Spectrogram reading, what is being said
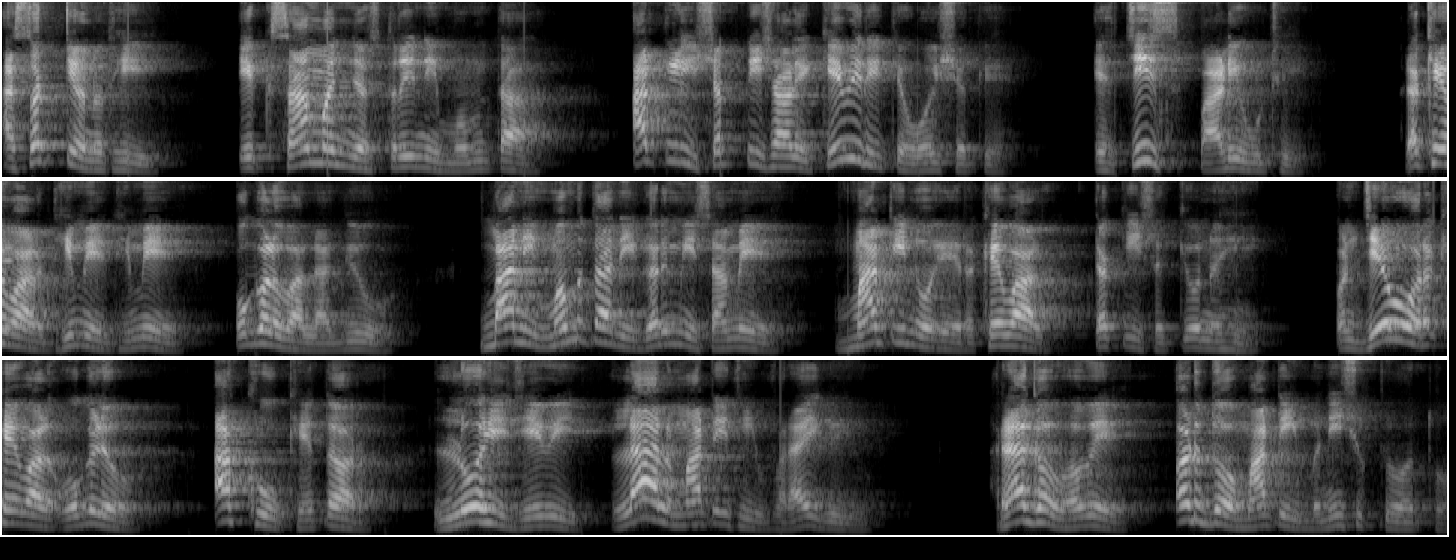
આ શક્ય નથી. એક સામાન્ય સ્ત્રીની મમતા આટલી શક્તિશાળી કેવી રીતે હોઈ શકે? એ ચીસ પાડી ઉઠી. રખેવાળ ધીમે ધીમે ઓગળવા લાગ્યો. બાની મમતાની ગરમી સામે માટીનો એ રખેવાળ ટકી શક્યો નહીં. પણ જેવો રખેવાળ ઓગળ્યો, આખું ખેતર લોહી જેવી લાલ માટીથી ભરાઈ ગયું. રાઘવ હવે અડધો માટી બની ચૂક્યો હતો.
